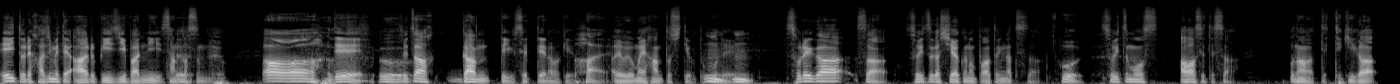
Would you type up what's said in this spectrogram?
8で初めて RPG 版に参加するのよ。ああで、うん。そいつはガンっていう設定なわけよ、はい。あ余命半年っていう男で、それがさそいつが主役のパートになってさそいつも合わせてさなんだって敵が、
